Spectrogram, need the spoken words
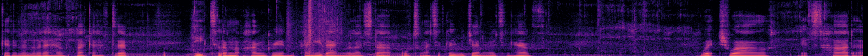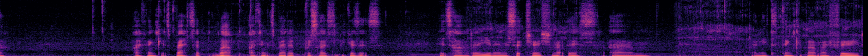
get a little bit of health back. I have to eat till I'm not hungry, and only then will I start automatically regenerating health. Which, while it's harder, I think it's better. Well, I think it's better precisely because it's it's harder. You know, in a situation like this, um, I need to think about my food.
